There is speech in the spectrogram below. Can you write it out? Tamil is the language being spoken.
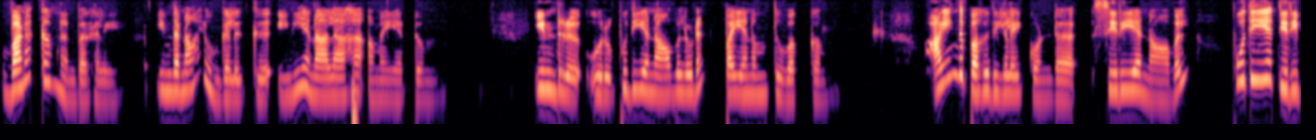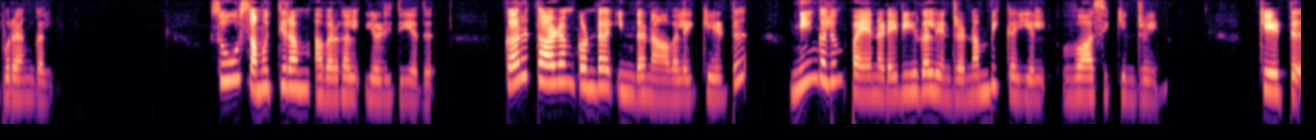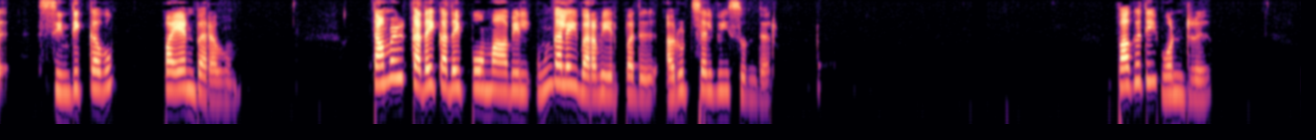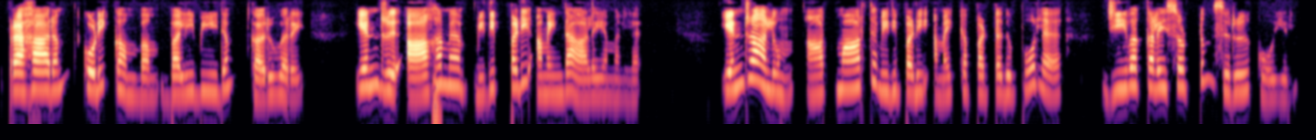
வணக்கம் நண்பர்களே. இந்த நாள் உங்களுக்கு இனிய நாளாக அமையட்டும். இன்று ஒரு புதிய நாவலுடன் பயணம் துவக்கம். ஐந்து பகுதிகளை கொண்ட சிறிய நாவல் புதிய திரிபுரங்கள். சு. சமுத்திரம் அவர்கள் எழுதியது. கருத்தாழம் கொண்ட இந்த நாவலை கேட்டு நீங்களும் பயனடைவீர்கள் என்ற நம்பிக்கையில் வாசிக்கின்றேன். கேட்டு சிந்திக்கவும் பயன்பெறவும். தமிழ் கதை கதை போமாவில் உங்களை வரவேற்பது அருட்செல்வி சுந்தர். பகுதி ஒன்று. பிரகாரம் கொடிக்கம்பம் பலிபீடம் கருவறை என்று ஆகம விதிப்படி அமைந்த ஆலயமல்ல என்றாலும் ஆத்மார்த்த விதிப்படி அமைக்கப்பட்டது போல ஜீவக்கலை சொட்டும் சிறு கோயில்.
